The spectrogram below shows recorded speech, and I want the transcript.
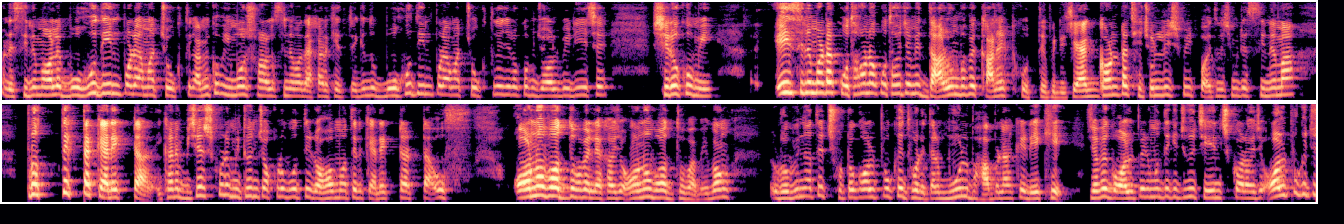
মানে সিনেমা হলে বহুদিন পরে আমার চোখ থেকে, আমি খুব ইমোশনাল সিনেমা দেখার ক্ষেত্রে, কিন্তু বহুদিন পরে আমার চোখ থেকে যেরকম জল বেরিয়েছে, সেরকমই এই সিনেমাটা কোথাও না কোথাও যে আমি দারুণভাবে কানেক্ট করতে পেরেছি। এক ঘণ্টা ছেচল্লিশ মিনিট, পঁয়তাল্লিশ মিনিটের সিনেমা, প্রত্যেকটা ক্যারেক্টার এখানে বিশেষ করে মিঠুন চক্রবর্তী রহমতের ক্যারেক্টারটা উফ, অনবদ্যভাবে লেখা হয়েছে, অনবদ্যভাবে এবং রবীন্দ্রনাথের ছোট গল্পকে ধরে, তার মূল ভাবনাকে রেখে যেভাবে গল্পের মধ্যে কিছু কিছু চেঞ্জ করা হয়েছে, অল্প কিছু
